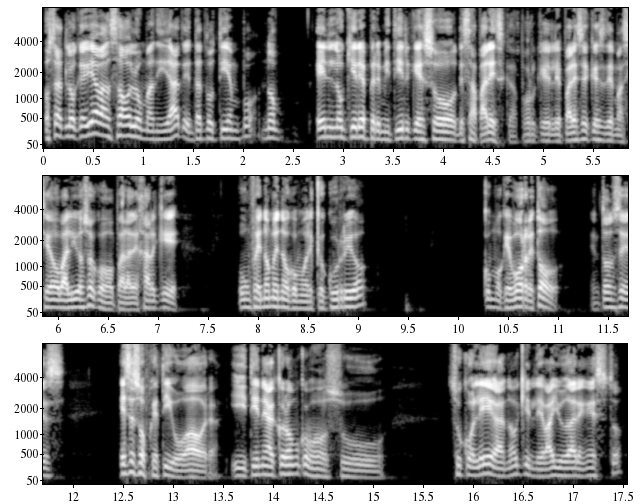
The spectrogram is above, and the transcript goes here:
O sea, lo que había avanzado la humanidad en tanto tiempo, no, él no quiere permitir que eso desaparezca, porque le parece que es demasiado valioso como para dejar que un fenómeno como el que ocurrió, como que borre todo. Entonces, ese es su objetivo ahora. Y tiene a Chrome como su, su colega, ¿no? Quien le va a ayudar en esto.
